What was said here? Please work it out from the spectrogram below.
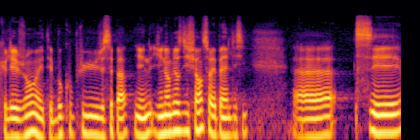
que les gens étaient beaucoup plus, je sais pas, il y a une, il y a une ambiance différente sur les panels d'ici. Euh, c'est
